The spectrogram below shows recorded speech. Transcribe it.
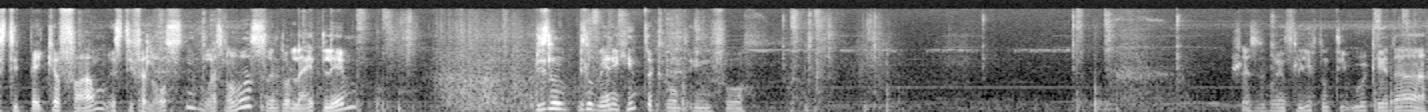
Ist die Baker Farm, ist die verlassen? Weiß man was? Wenn da Leute leben? Bisschen, bisschen wenig Hintergrundinfo. Scheiße, übrigens Licht und die Uhr geht auch.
